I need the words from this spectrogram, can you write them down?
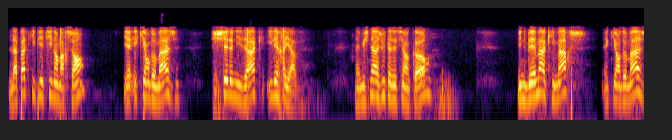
La patte qui piétine en marchant et qui endommage, chez le Nizak, il est chayav. La Mishnah ajoute là-dessus encore, une BMA qui marche et qui endommage,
